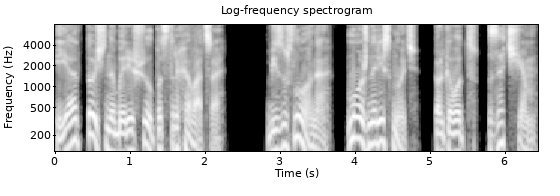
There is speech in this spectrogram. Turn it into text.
я точно бы решил подстраховаться. Безусловно, можно рискнуть, только вот зачем?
